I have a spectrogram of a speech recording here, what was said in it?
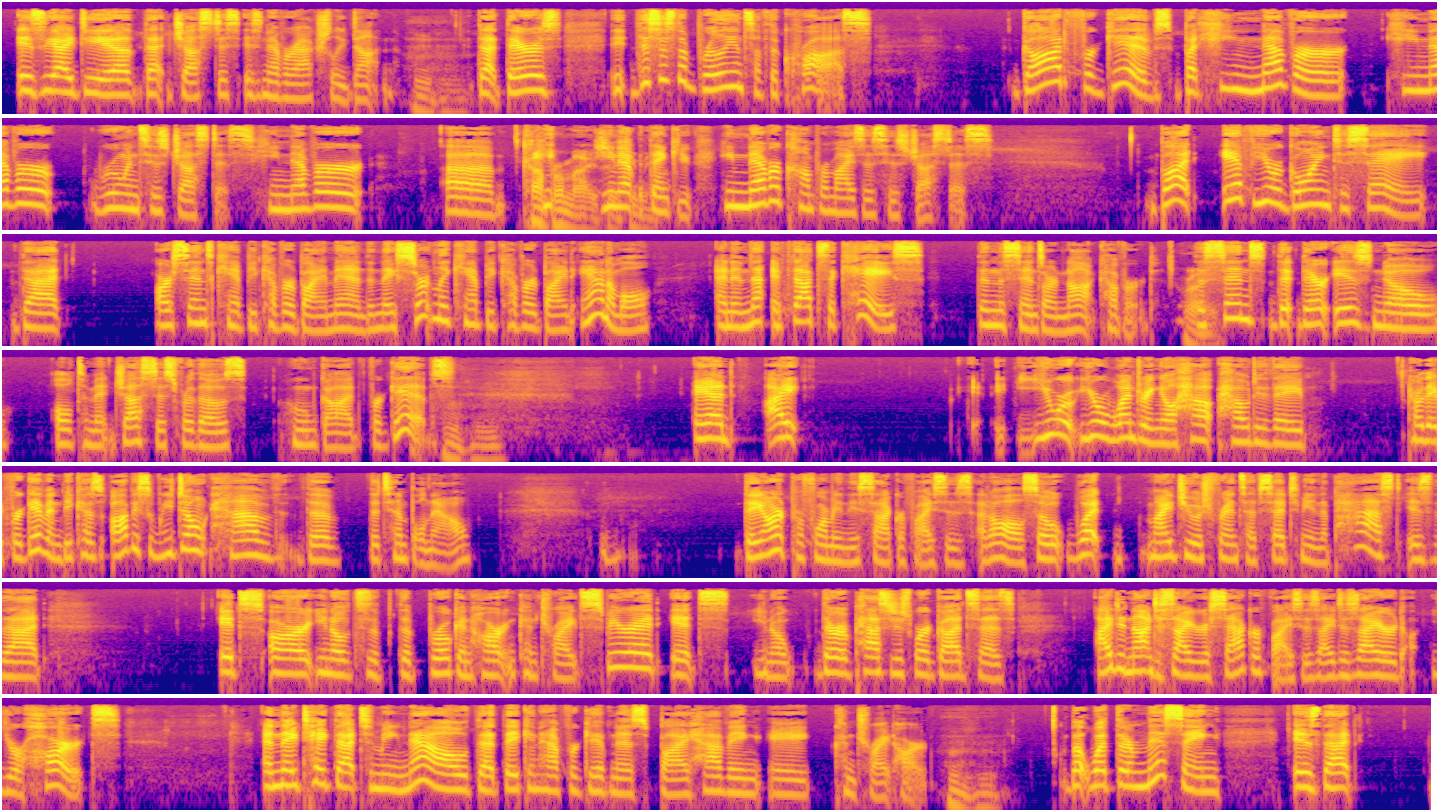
is the idea that justice is never actually done. Mm-hmm. That there's, this is the brilliance of the cross. God forgives, but he never, he never ruins his justice. He never, uh, compromises. He, he never, thank you. He never compromises his justice. But if you're going to say that our sins can't be covered by a man, then they certainly can't be covered by an animal. And in that, if that's the case, then the sins are not covered. Right. The sins that there is no ultimate justice for those whom God forgives. Mm-hmm. And I, you were you were wondering, you know, how how do they are they forgiven? Because obviously we don't have the the temple now they aren't performing these sacrifices at all. So, what my Jewish friends have said to me in the past is that it's our, you know, it's the, the broken heart and contrite spirit. It's, you know, there are passages where God says, I did not desire your sacrifices, I desired your hearts. And they take that to mean now that they can have forgiveness by having a contrite heart. Mm-hmm. But what they're missing is that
